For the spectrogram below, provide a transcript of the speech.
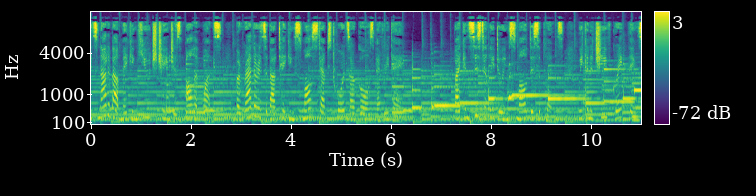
It's not about making huge changes all at once, but rather it's about taking small steps towards our goals every day. By consistently doing small disciplines, we can achieve great things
